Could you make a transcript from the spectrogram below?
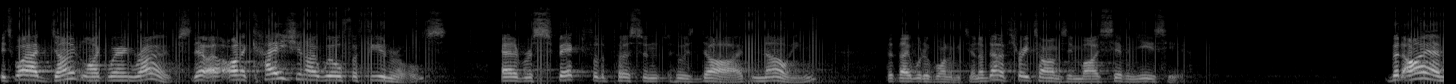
It's why I don't like wearing robes. Now, uh, on occasion, I will for funerals, out of respect for the person who has died, knowing that they would have wanted me to. And I've done it three times in my seven years here. But I am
